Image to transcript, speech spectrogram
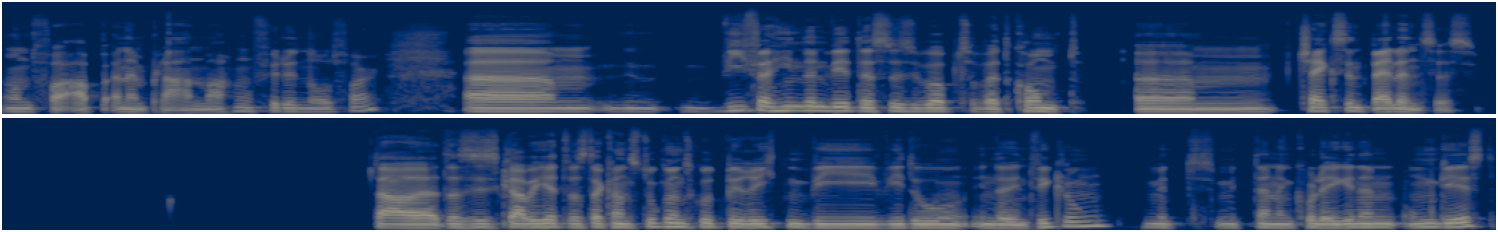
und vorab einen Plan machen für den Notfall. Ähm, wie verhindern wir, dass es überhaupt so weit kommt? Ähm, Checks and Balances. Da das ist, glaube ich, etwas, da kannst du ganz gut berichten, wie wie du in der Entwicklung mit mit deinen Kolleginnen umgehst,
